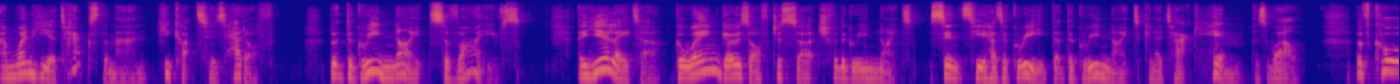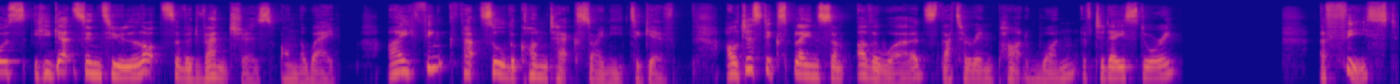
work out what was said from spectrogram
and when he attacks the man, he cuts his head off. But the Green Knight survives. A year later, Gawain goes off to search for the Green Knight, since he has agreed that the Green Knight can attack him as well. Of course, he gets into lots of adventures on the way. I think that's all the context I need to give. I'll just explain some other words that are in part one of today's story. A feast,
